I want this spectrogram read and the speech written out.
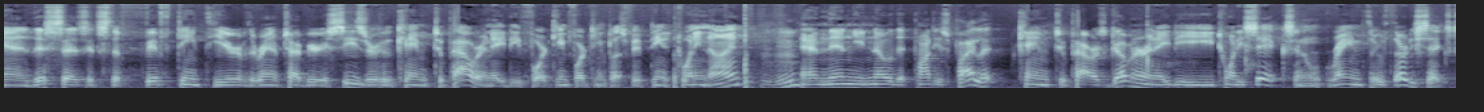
and this says it's the 15th year of the reign of Tiberius Caesar, who came to power in AD 14. 14 plus 15 is 29. Mm-hmm. And then you know that Pontius Pilate came to power as governor in AD 26 and reigned through 36.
